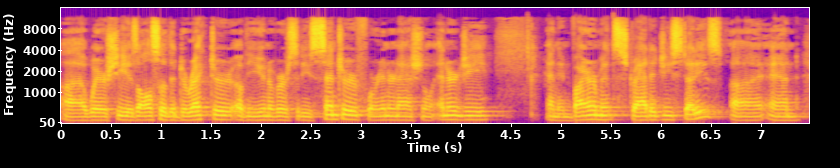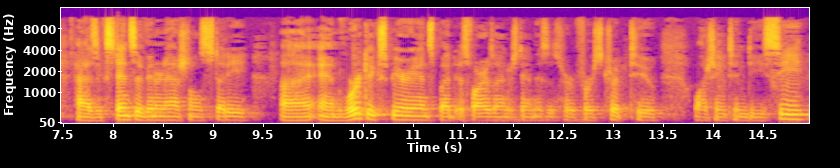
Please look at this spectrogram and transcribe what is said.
uh, where she is also the director of the university's Center for International Energy and Environment Strategy Studies uh, and has extensive international study uh, and work experience. But as far as I understand, this is her first trip to Washington, D.C.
